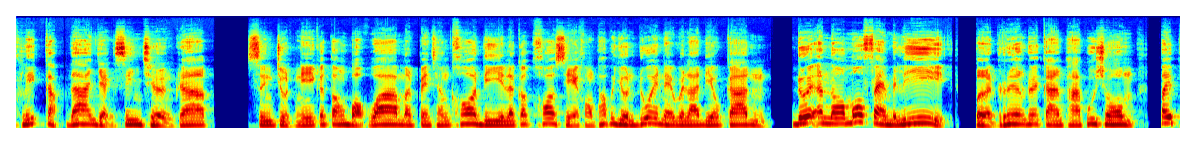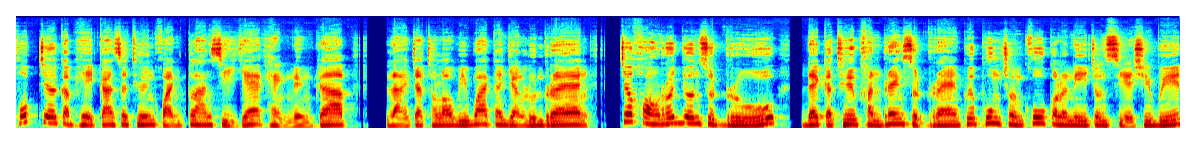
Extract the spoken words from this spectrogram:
พลิกกลับด้านอย่างสิ้นเชิงครับซึ่งจุดนี้ก็ต้องบอกว่ามันเป็นทั้งข้อดีและก็ข้อเสียของภาพยนตร์ด้วยในเวลาเดียวกัน โดย A Normal Family เปิดเรื่องด้วยการพาผู้ชม ไปพบเจอกับเหตุการณ์สะเทือนขวัญกลางสี่แยกแห่งหนึ่งครับ หลังจากทะเลาะวิวาทกันอย่างรุนแรง เจ้าของรถยนต์สุดหรู ได้กระทืบคันเร่งสุดแรงเพื่อพุ่งชนคู่กรณีจนเสียชีวิต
